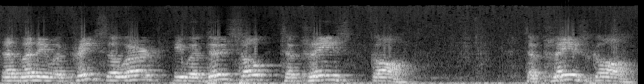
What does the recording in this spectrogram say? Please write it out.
that when he would preach the word, he would do so to please God. To please God.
